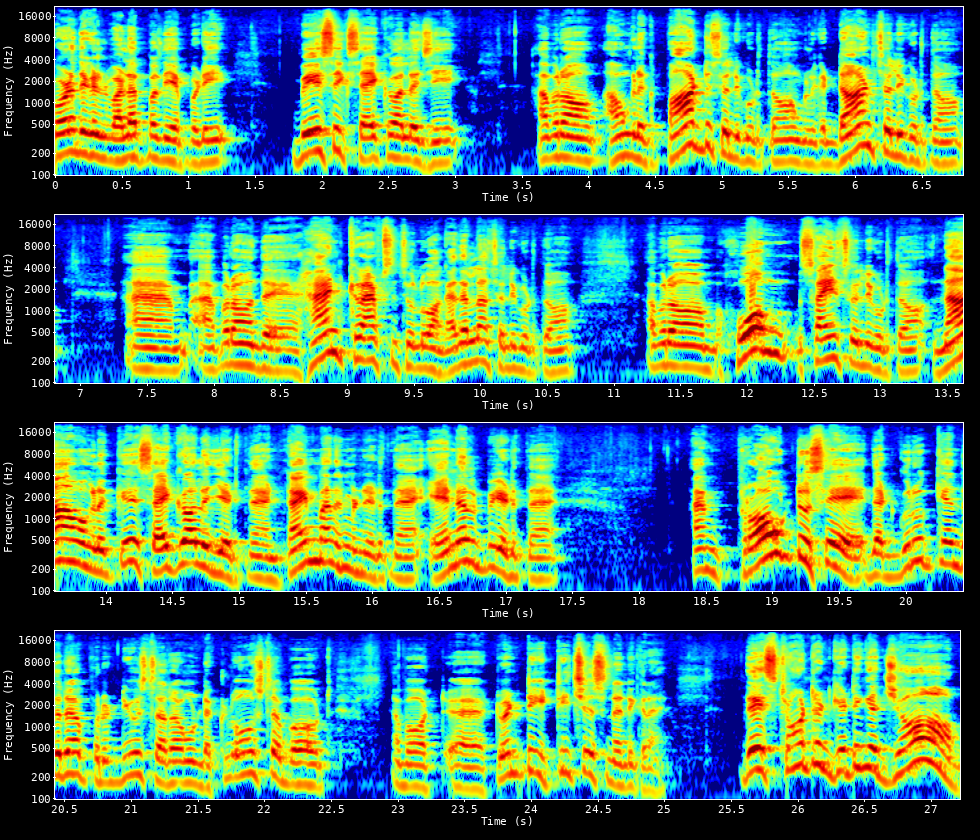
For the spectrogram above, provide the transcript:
குழந்தைகள் வளர்ப்பது எப்படி? பேசிக் சைக்காலஜி அப்புறம் அவங்களுக்கு பாட்டு சொல்லிக் கொடுத்தோம் அவங்களுக்கு டான்ஸ் சொல்லிக் கொடுத்தோம். அப்புறம் அந்த ஹேண்ட் கிராஃப்ட்ஸ்னு சொல்லுவாங்க அதெல்லாம் சொல்லிக் கொடுத்தோம். அப்புறம் ஹோம் சயின்ஸ் சொல்லிக் கொடுத்தோம். நான் அவங்களுக்கு சைக்காலஜி எடுத்தேன் டைம் மேனேஜ்மெண்ட் எடுத்தேன் என்எல்பி எடுத்தேன். I am proud to say that Guru Kendra produced around closed about about twenty teachers நினைக்கிறேன். They started getting a job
